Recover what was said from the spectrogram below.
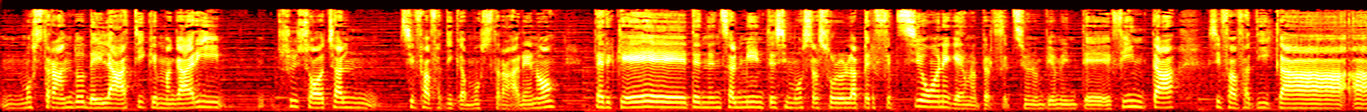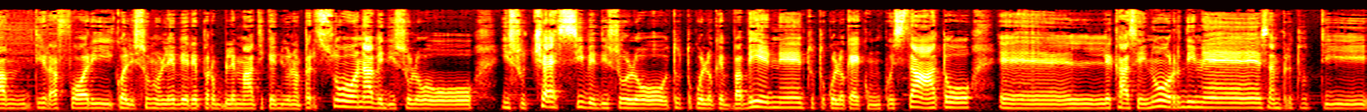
mostrando dei lati che magari sui social si fa fatica a mostrare, no? Perché tendenzialmente si mostra solo la perfezione, che è una perfezione ovviamente finta, si fa fatica a tirar fuori quali sono le vere problematiche di una persona, vedi solo i successi, vedi solo tutto quello che va bene, tutto quello che hai conquistato, eh, le case in ordine, sempre tutti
